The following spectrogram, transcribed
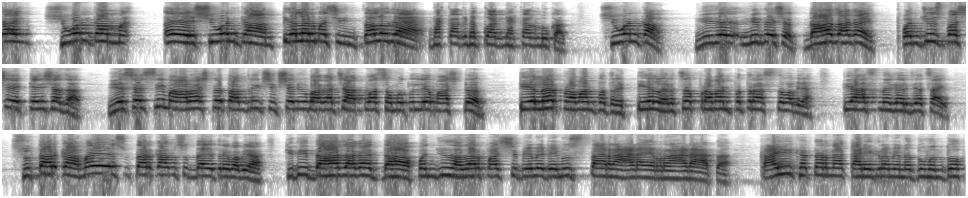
काय? शिवणकाम ए शिवणकाम टेलर मशीन चालू द्या. ढक्काक ढक्काक ढक्काक डुकाक. शिवणकाम निर्देशक दहा जागा आहेत. पंचवीस पाचशे एक्क्याऐंशी हजार. एस एस सी महाराष्ट्र तांत्रिक शिक्षण विभागाचे अथवा समतुल्य मास्टर टेलर प्रमाणपत्र. टेलरचं प्रमाणपत्र असतं बाबा. ते असणं गरजेचं आहे. सुतारकाम ए सुतारकाम सुद्धा येत रे बाबा. किती दहा जागा आहेत? दहा. पंचवीस हजार पाचशे पेमेंट आहे. नुसता राडा आहे राडा आता. काही खतरनाक कार्यक्रम आहे ना तू म्हणतो.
